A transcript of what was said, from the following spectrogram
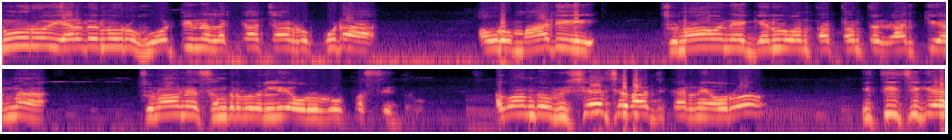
ನೂರು, ಎರಡು ನೂರು ಓಟಿನ ಲೆಕ್ಕಾಚಾರರು ಕೂಡ ಅವರು ಮಾಡಿ ಚುನಾವಣೆ ಗೆಲ್ಲುವಂತ ತಂತ್ರಗಾರಿಕೆಯನ್ನ ಚುನಾವಣೆ ಸಂದರ್ಭದಲ್ಲಿ ಅವರು ರೂಪಿಸ್ತಿದ್ರು. ಅದೊಂದು ವಿಶೇಷ ರಾಜಕಾರಣಿ ಅವರು. ಇತ್ತೀಚೆಗೆ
